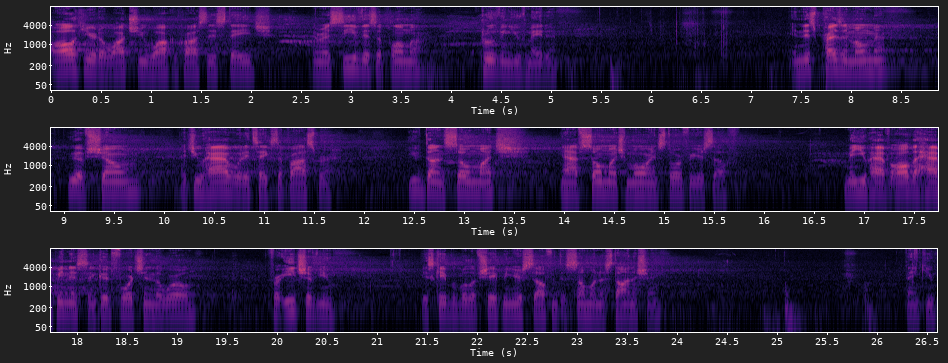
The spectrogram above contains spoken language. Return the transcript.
all here to watch you walk across this stage and receive this diploma, proving you've made it. In this present moment, you have shown that you have what it takes to prosper. You've done so much and have so much more in store for yourself. May you have all the happiness and good fortune in the world, for each of you is capable of shaping yourself into someone astonishing. Thank you.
